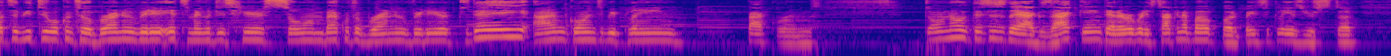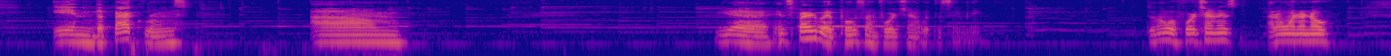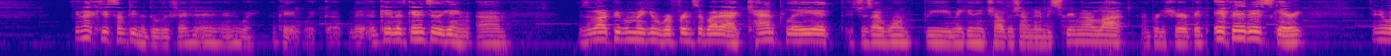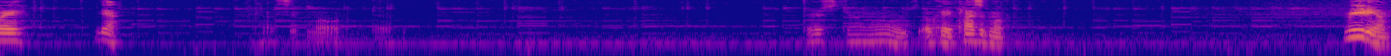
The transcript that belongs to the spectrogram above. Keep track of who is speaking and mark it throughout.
Speaker 1: What's up YouTube? Welcome to a brand new video. It's Mango Juice here. So I'm back with a brand new video. Today I'm going to be playing Backrooms. Don't know if this is the exact game that everybody's talking about, but basically is you're stuck in the backrooms. Um Yeah, inspired by a post on 4chan with the same name. Don't know what 4chan is? I don't want to know. I feel like it's something to do. Anyway, okay, wake up. Okay, let's get into the game. Um, there's a lot of people making reference about it. I can't play it. It's just I won't be making it childish. I'm gonna be screaming a lot. I'm pretty sure if it if it is scary. Anyway, yeah. Classic mode. There's the Okay, classic mode. Medium.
